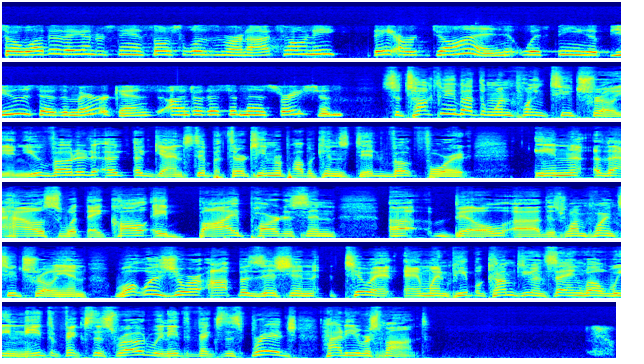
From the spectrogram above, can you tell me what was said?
So whether they understand socialism or not, Tony, they are done with being abused as Americans under this administration. So talk to me about the 1.2 trillion. You voted against it, but 13 Republicans did vote for it in the House. What they call a bipartisan uh, bill. Uh, this 1.2 trillion. What was your opposition to it? And when people come to you and saying, "Well, we need to fix this road, we need to fix this bridge," how do you respond?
